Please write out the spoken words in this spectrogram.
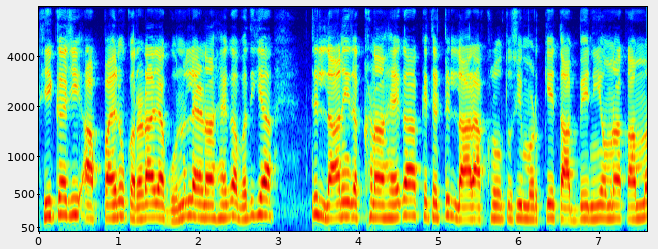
ਠੀਕ ਹੈ ਜੀ? ਆਪਾਂ ਇਹਨੂੰ ਕਰੜਾ ਜਾਂ ਗੁੰਨ ਲੈਣਾ ਹੈਗਾ, ਵਧੀਆ। ਢਿੱਲਾ ਨਹੀਂ ਰੱਖਣਾ ਹੈਗਾ, ਕਿਤੇ ਢਿੱਲਾ ਰੱਖ ਲਓ ਤੁਸੀਂ, ਮੁੜ ਕੇ ਤਾਬੇ ਨਹੀਂ ਆਉਣਾ ਕੰਮ।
